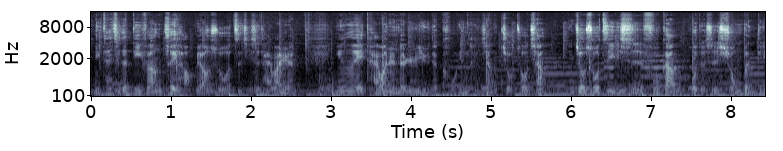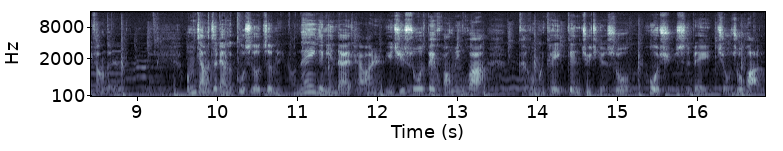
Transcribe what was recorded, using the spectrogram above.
你在这个地方最好不要说自己是台湾人，因为台湾人的日语的口音很像九州腔，你就说自己是福冈或者是熊本地方的人。”我们讲的这两个故事都证明了，那个年代的台湾人，与其说被皇民化，可我们可以更具体的说，或许是被九州化了。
